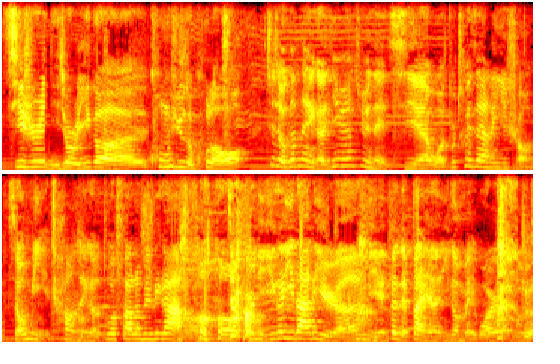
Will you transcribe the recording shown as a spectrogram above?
其实你就是一个空虚的骷髅，这就跟那个音乐剧那期，我不是推荐了一首小米唱那个多发拉梅利嘎吗？就是你一个意大利人，你非得扮演一个美国人，对，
